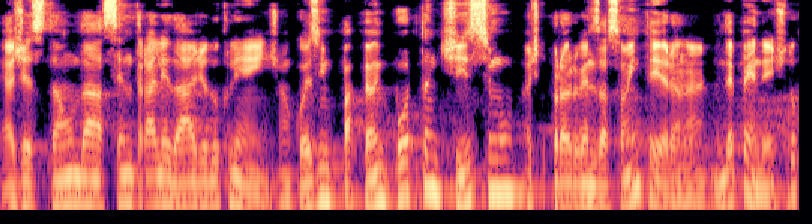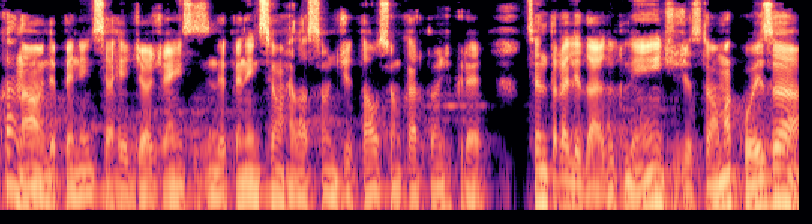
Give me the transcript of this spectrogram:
é a gestão da centralidade do cliente. É uma coisa em papel importantíssimo, acho que para a organização inteira, né? Independente do canal, independente se é rede de agências, independente se é uma relação digital se é um cartão de crédito. Centralidade do cliente, gestão é uma coisa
